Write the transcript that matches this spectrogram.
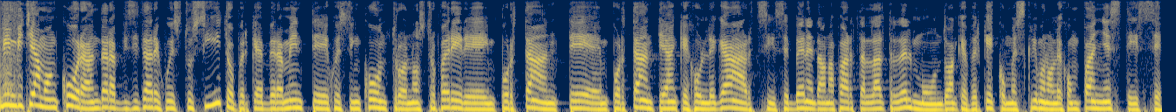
Vi invitiamo ancora ad andare a visitare questo sito perché è veramente questo incontro a nostro parere è importante, è importante anche collegarsi sebbene da una parte all'altra del mondo anche perché come scrivono le compagne stesse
